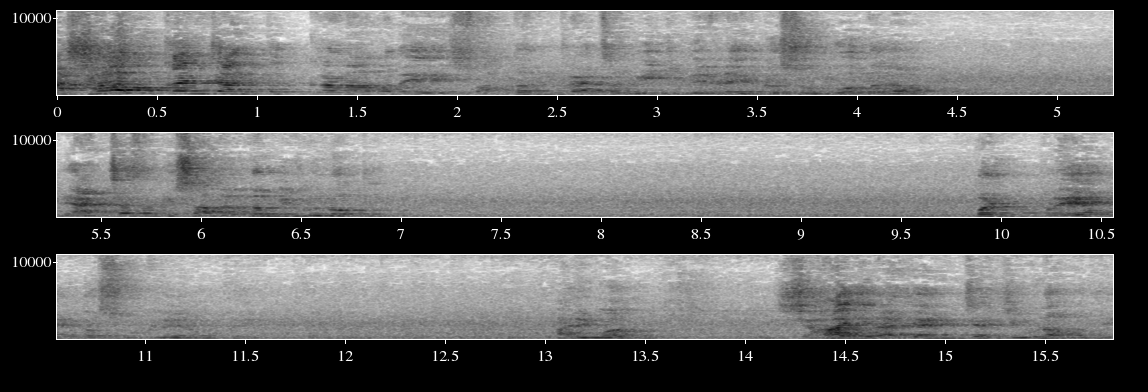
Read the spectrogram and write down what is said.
अशा लोकांच्या अंतःकरणामध्ये स्वातंत्र्याचं बीज पेरणं इतकं सोपं होतं गाव आणि आजच्यासारखी साधारण बिलकुल नव्हतं. पण प्रयत्न सुटले नव्हते. आणि मग शहाजी राजांच्या जीवनामध्ये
